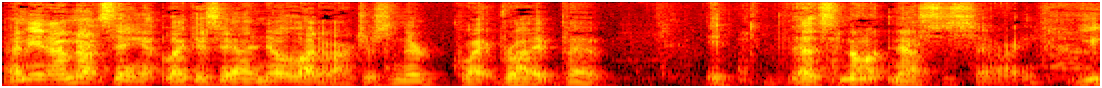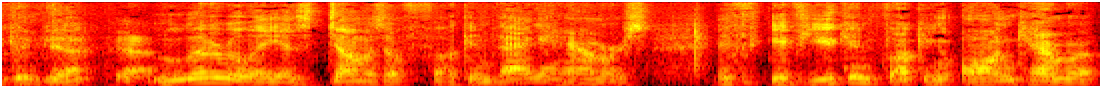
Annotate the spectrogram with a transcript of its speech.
I mean, I'm not saying like I say I know a lot of actors and they're quite bright, but it that's not necessary. You can be Yeah, yeah. literally as dumb as a fucking bag of hammers if if you can fucking on camera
